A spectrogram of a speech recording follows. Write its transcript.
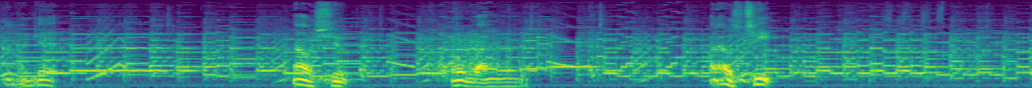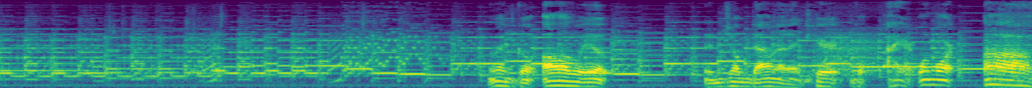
I get it. Oh shoot. Oh, by. That was cheap. To go all the way up and jump down on that carrot. Go higher. One more. Ah.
